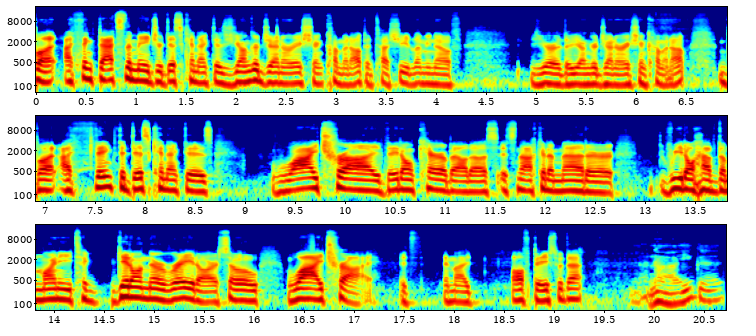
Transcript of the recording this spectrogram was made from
But I think that's the major disconnect is younger generation coming up. And Tashi, let me know if you're the younger generation coming up. But I think the disconnect is why try? They don't care about us. It's not going to matter. We don't have the money to get on their radar. So why try? It's, am I off base with that? No, you good.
